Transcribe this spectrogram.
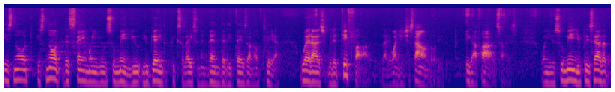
it's not it's not the same when you zoom in. You you get into pixelation, and then the details are not clear. Whereas with a TIFF file, like the one you just downloaded, bigger file size, when you zoom in, you preserve that,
